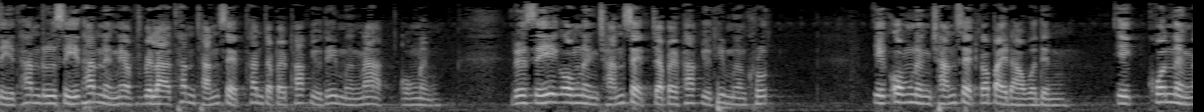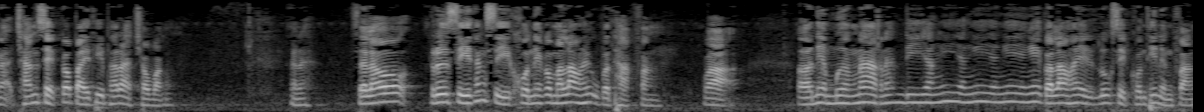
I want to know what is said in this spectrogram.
สี่ท่านฤาษีท่านหนึ่งเนี่ยเวลาท่านฉันเสร็จท่านจะไปพักอยู่ที่เมืองนาคองค์หนึ่งฤาษีอีกองค์หนึ่งฉันเสร็จจะไปพักอยู่ที่เมืองครุฑอีกองค์หนึ่งฉันเสร็จก็ไปดาวดึง อีกคนหนึ่งอะฉันเสร็จก็ไปที่พระราชวังนะเสร็จแล้วฤาษีทั้งสี่คนเนี่ยก็มาเล่าให้อุปถากฟังว่าเออเนี่ยเมืองนาคนะดีอย่างนี้อย่างนี้อย่างนี้อย่างนี้ก็เล่าให้ลูกศิษย์คนที่หนึ่งฟัง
